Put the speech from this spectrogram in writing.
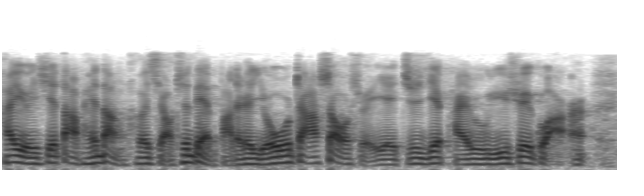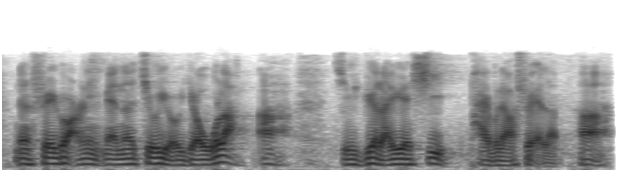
还有一些大排档和小吃店把这个油渣潲水也直接排入雨水管儿，那水管里面呢就有油了啊，就越来越细，排不了水了啊。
